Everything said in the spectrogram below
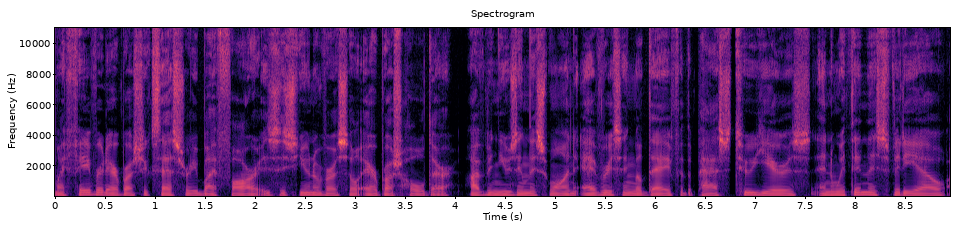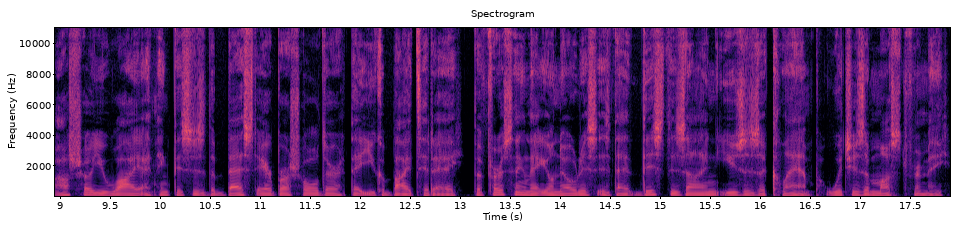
My favorite airbrush accessory by far is this universal airbrush holder. I've been using this one every single day for the past two years, and within this video, I'll show you why I think this is the best airbrush holder that you could buy today. The first thing that you'll notice is that this design uses a clamp, which is a must for me.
